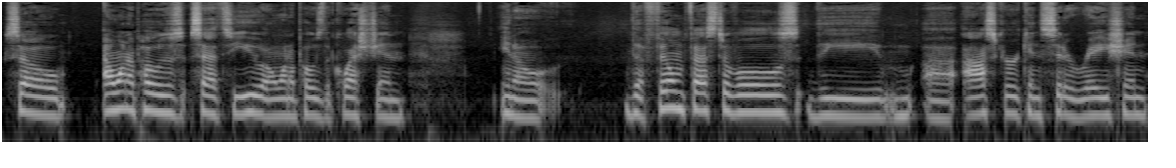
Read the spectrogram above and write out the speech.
So I want to pose, Seth, to you, I want to pose the question, you know, the film festivals, the uh, Oscar consideration,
